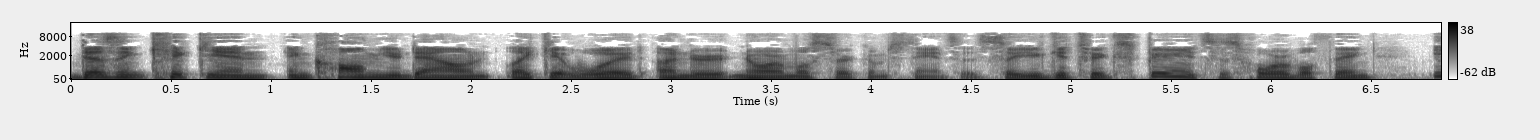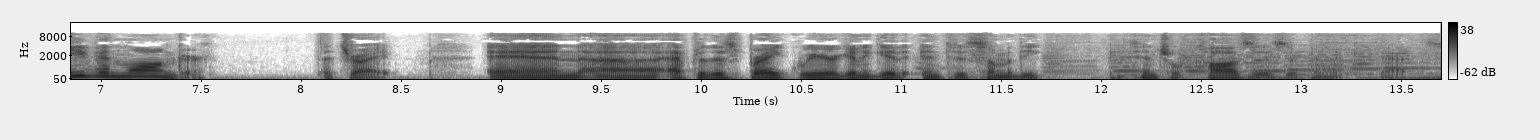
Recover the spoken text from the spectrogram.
doesn't kick in and calm you down like it would under normal circumstances. So you get to experience this horrible thing even longer. That's right. And uh, after this break, we are going to get into some of the potential causes of panic attacks.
